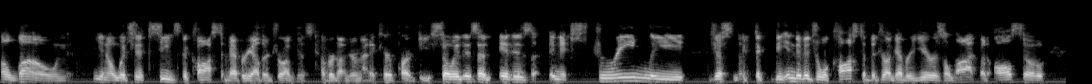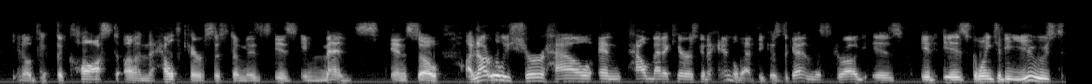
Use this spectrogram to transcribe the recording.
alone, you know, which exceeds the cost of every other drug that's covered under Medicare Part D. So it is a it is an extremely just like the, the individual cost of the drug every year is a lot, but also you know the, the cost on the healthcare system is is immense and so i'm not really sure how and how medicare is going to handle that because again this drug is it is going to be used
